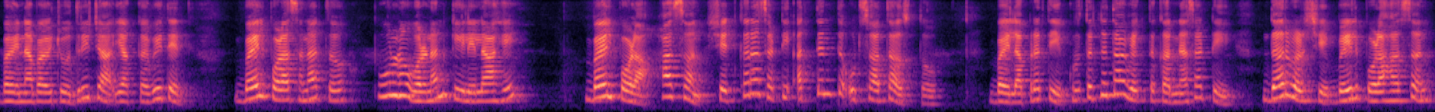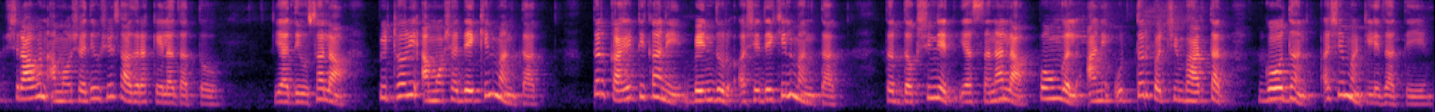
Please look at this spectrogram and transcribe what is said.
बहिणाबाई चौधरीच्या या कवितेत बैलपोळा सणाचं पूर्ण वर्णन केलेलं आहे. बैलपोळा हा सण शेतकऱ्यासाठी अत्यंत उत्साहाचा असतो. बैलाप्रती कृतज्ञता व्यक्त करण्यासाठी दरवर्षी बैलपोळा हा सण श्रावण अमावस्या दिवशी साजरा केला जातो. या दिवसाला पिठोरी अमावस्या देखील म्हणतात. तर काही ठिकाणी बेंदूर असे देखील म्हणतात. तर दक्षिणेत या सणाला पोंगल आणि उत्तर पश्चिम भारतात गोधन असे म्हटले जाते.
